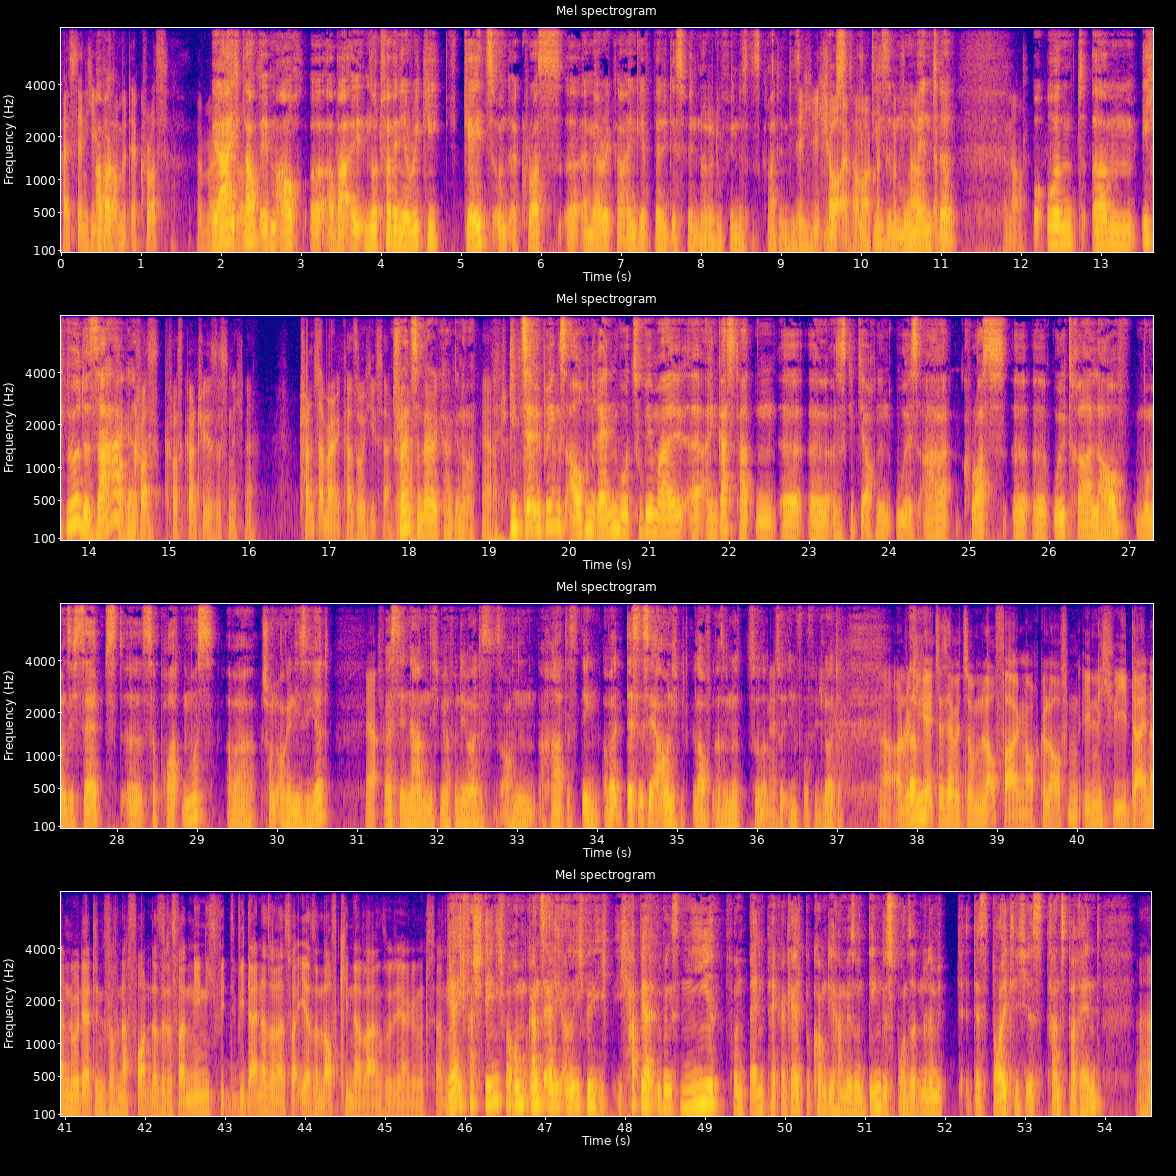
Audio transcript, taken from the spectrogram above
Heißt der nicht irgendwas Aber- auch mit Across? America Ja, ich glaube eben auch. Äh, aber im Notfall, wenn ihr Ricky Gates und Across äh, America eingebt, werdet ihr es finden oder du findest es gerade in diesem Ich- ich Lust- einfach mal in kurz- diesem kurz nach, Momente. Genau. Und ähm, ich würde sagen, Cross, Cross Country ist es nicht, ne? Transamerica, so hieß er. genau. Transamerica, genau. Ja, Gibt's ja Transamerica. übrigens auch ein Rennen, wozu wir mal äh, einen Gast hatten. Äh, äh, also es gibt ja auch einen USA Cross äh, äh, Ultra Lauf, wo man sich selbst äh, supporten muss, aber schon organisiert. Ja. Ich weiß den Namen nicht mehr von dem, aber das ist auch ein hartes Ding. Aber das ist er auch nicht mitgelaufen, also nur zur, Nee. zur Info für die Leute. Genau. Und Ricky Ähm, Gates ist ja mit so einem Laufwagen auch gelaufen, ähnlich wie deiner, nur der hat den nach vorne, also das war nee, nicht wie, wie deiner, sondern das war eher so ein Laufkinderwagen, so den er genutzt hat. Ja, ich verstehe nicht, warum, ganz ehrlich, also ich will, ich, ich habe ja übrigens nie von Ben Packer Geld bekommen, die haben mir so ein Ding gesponsert, nur damit das deutlich ist, transparent.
